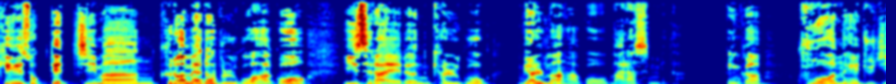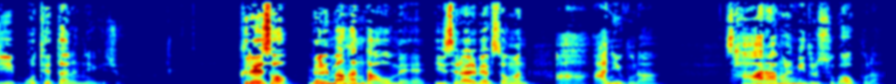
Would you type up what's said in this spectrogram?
계속 됐지만 그럼에도 불구하고 이스라엘은 결국 멸망하고 말았습니다. 그러니까 구원해 주지 못했다는 얘기죠. 그래서 멸망한 다음에 이스라엘 백성은 아, 아니구나. 사람을 믿을 수가 없구나.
